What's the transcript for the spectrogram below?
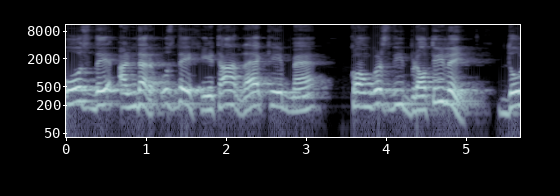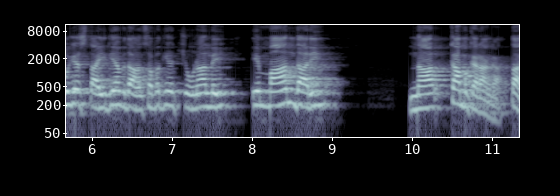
ਉਸ ਦੇ ਅੰਡਰ ਉਸ ਦੇ ਹੇਠਾਂ ਰਹਿ ਕੇ ਮੈਂ ਕਾਂਗਰਸ ਦੀ ਬੜੋਤਰੀ ਲਈ 2027 ਦੀਆਂ ਵਿਧਾਨ ਸਭਾ ਦੀਆਂ ਚੋਣਾਂ ਲਈ ਇਮਾਨਦਾਰੀ ਨਾਲ ਕੰਮ ਕਰਾਂਗਾ। ਧੰਨਵਾਦ।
